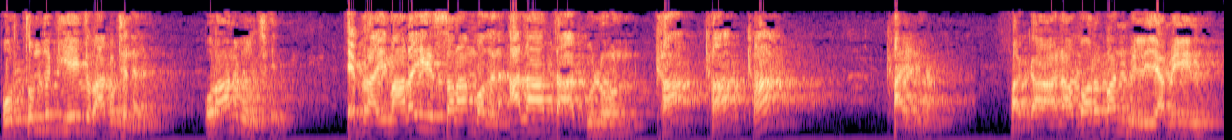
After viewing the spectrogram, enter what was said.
প্রথম তো গিয়েই তো রাগ ওঠে নেয় কোরআন বলছে এব্রাহিম আলাইসালাম বলেন, আলা তাকুলুন, খা খা খা, খায় না। ফাঁকা আনা বরবান বিলিয়ামিন।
